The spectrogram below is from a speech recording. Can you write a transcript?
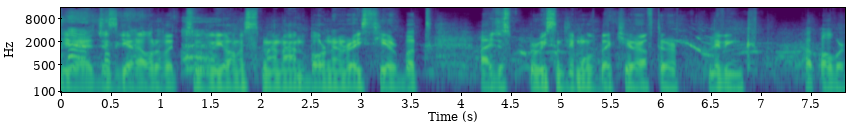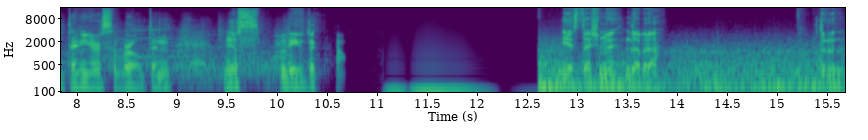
yeah, just get out of it. To be honest, man, I'm born and raised here, but I just recently moved back here after living over 10 years abroad and just leave the town. Jesteśmy, dobra. Trudno.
